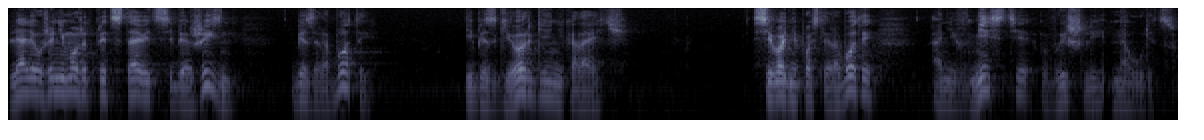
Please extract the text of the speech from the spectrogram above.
Ляля уже не может представить себе жизнь без работы и без Георгия Николаевича. Сегодня после работы они вместе вышли на улицу.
